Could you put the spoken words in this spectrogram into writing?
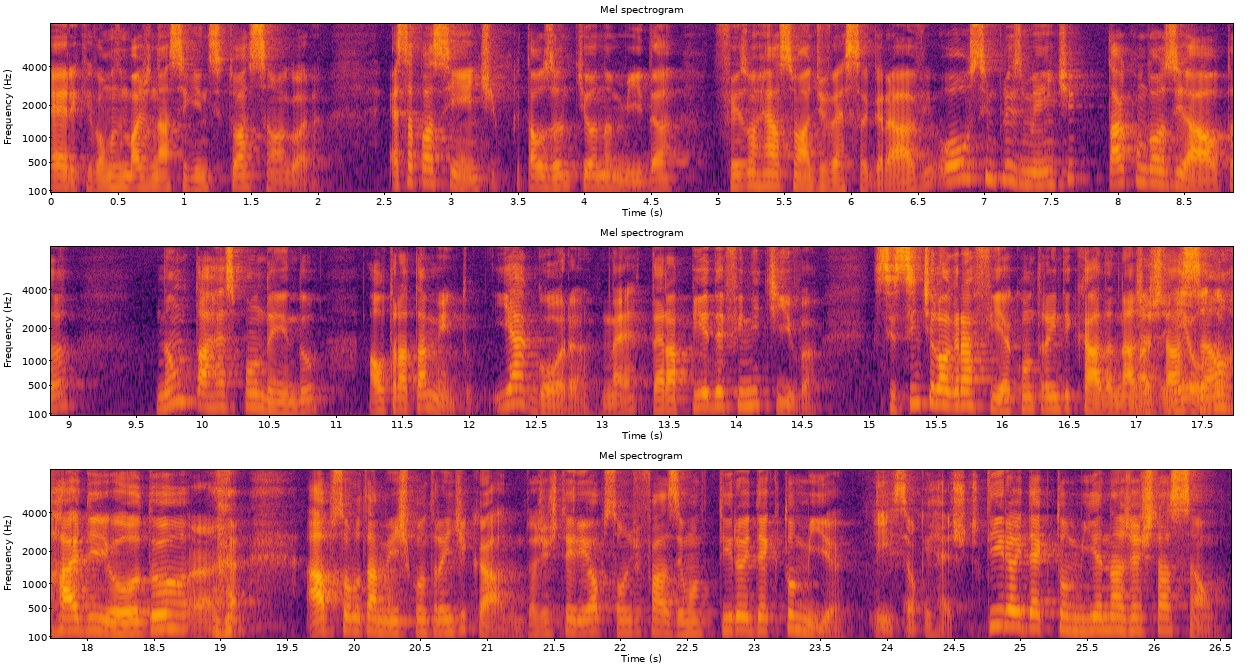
Eric, vamos imaginar a seguinte situação agora. Essa paciente que está usando tionamida fez uma reação adversa grave ou simplesmente está com dose alta, não está respondendo ao tratamento. E agora, né? Terapia definitiva. Se cintilografia é contraindicada na gestação, iodo. raio de iodo absolutamente contraindicado. Então a gente teria a opção de fazer uma tiroidectomia. Isso é o que resta. Tiroidectomia na gestação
